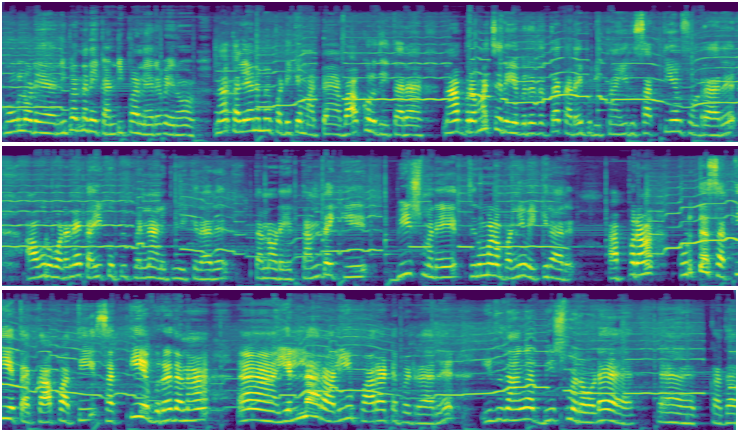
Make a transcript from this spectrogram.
உங்களுடைய நிபந்தனை கண்டிப்பாக நிறைவேறும். நான் கல்யாணமே படிக்க மாட்டேன். வாக்குறுதி தரேன். நான் பிரம்மச்சரிய விரதத்தை கடைபிடிப்பேன். இது சத்தியம் சொல்கிறாரு அவர் உடனே கை குப்பி பெண்ணை அனுப்பி வைக்கிறாரு. தன்னுடைய தந்தைக்கு பீஷ்மரே திருமணம் பண்ணி வைக்கிறாரு. அப்புறம் கொடுத்த சத்தியத்தை காப்பாற்றி சத்திய விரதனை எல்லாராலையும் பாராட்டப்படுறாரு. இதுதாங்க பீஷ்மரோட கதை.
